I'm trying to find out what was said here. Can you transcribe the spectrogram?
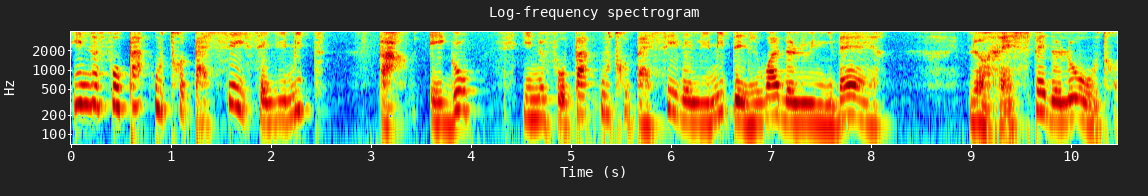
Il ne faut pas outrepasser ses limites par ego. Il ne faut pas outrepasser les limites des lois de l'univers. Le respect de l'autre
